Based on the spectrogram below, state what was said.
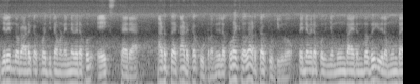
இதில் இந்த ஒரு அடுக்கை குறைச்சிட்டோம்னா என்ன வரப்போது எக்ஸ் தர. அடுத்த அடுக்க கூட்டுறோம். இதில் குறைக்கிறது அடுத்த கூட்டி விடுவோம். இப்போ என்ன வரப்போது இங்கே மூண்டாயிருந்தது இதில் மூண்டா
